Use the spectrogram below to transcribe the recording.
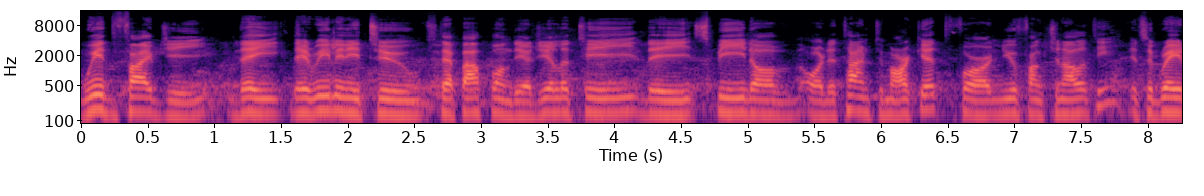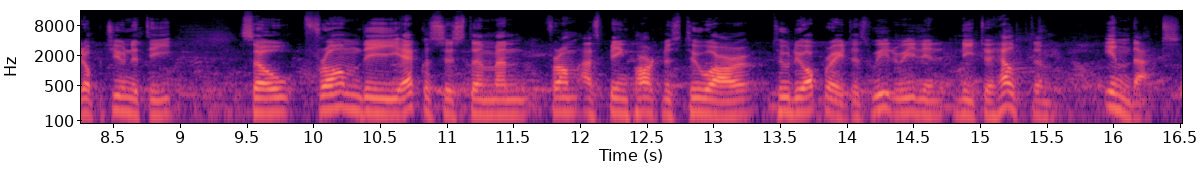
with 5G, they, they really need to step up on the agility, the speed of, or the time to market for new functionality. It's a great opportunity so from the ecosystem and from us being partners to our to the operators, we really need to help them in that.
